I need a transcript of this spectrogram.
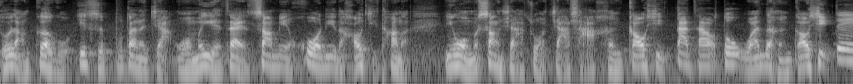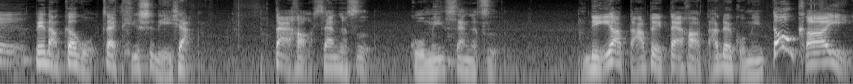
有档个股一直不断的讲，我们也在上面获利了好几趟了，因为我们上下做价差，很高兴，大家都玩得很高兴。对，那档个股再提示你一下，代号三个字，股民三个字，你要答对代号，答对股民都可以。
